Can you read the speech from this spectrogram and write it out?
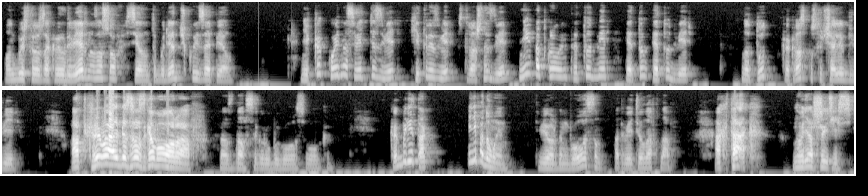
Он быстро закрыл дверь на засов, сел на табуреточку и запел. Никакой на свете зверь, хитрый зверь, страшный зверь, не откроет эту дверь, эту, эту дверь. Но тут как раз постучали в дверь. «Открывай без разговоров!» – раздался грубый голос волка. «Как бы не так. И не подумаем!» – твердым голосом ответил Нафнаф. «Ах так! Ну держитесь,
